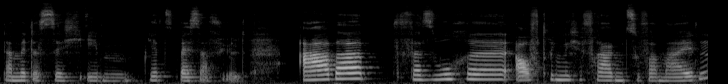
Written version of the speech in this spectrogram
damit es sich eben jetzt besser fühlt. Aber versuche aufdringliche Fragen zu vermeiden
